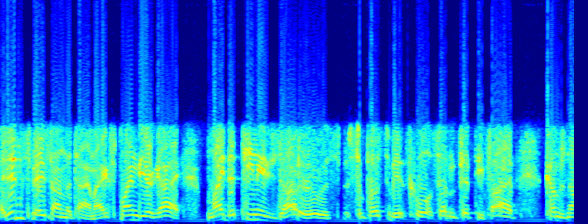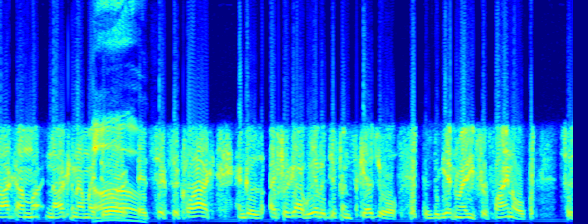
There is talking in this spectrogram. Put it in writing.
I didn't space on the time. I explained to your guy. My d- teenage daughter, who was supposed to be at school at 7:55, comes knock on my, knocking on my Oh. door at six o'clock and goes, "I forgot we have a different schedule because they're getting ready for finals." So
